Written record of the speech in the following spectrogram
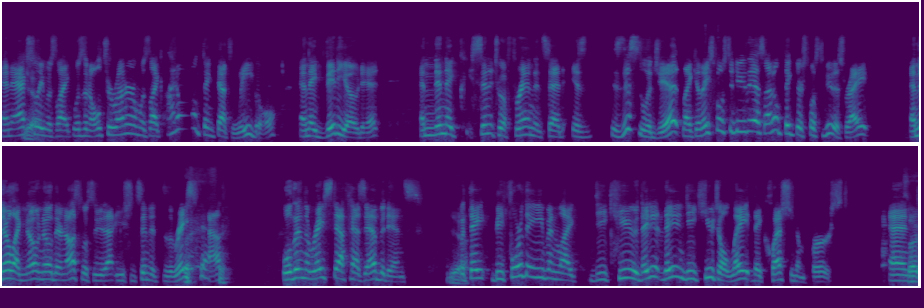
and actually was like was an ultra runner and was like, I don't think that's legal, and they videoed it, and then they sent it to a friend and said, Is is this legit? Like, are they supposed to do this? I don't think they're supposed to do this, right? And they're like, No, no, they're not supposed to do that. You should send it to the race staff. well, then the race staff has evidence yeah. but they before they even like DQ, they didn't they didn't DQ till late. They questioned them first, and so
